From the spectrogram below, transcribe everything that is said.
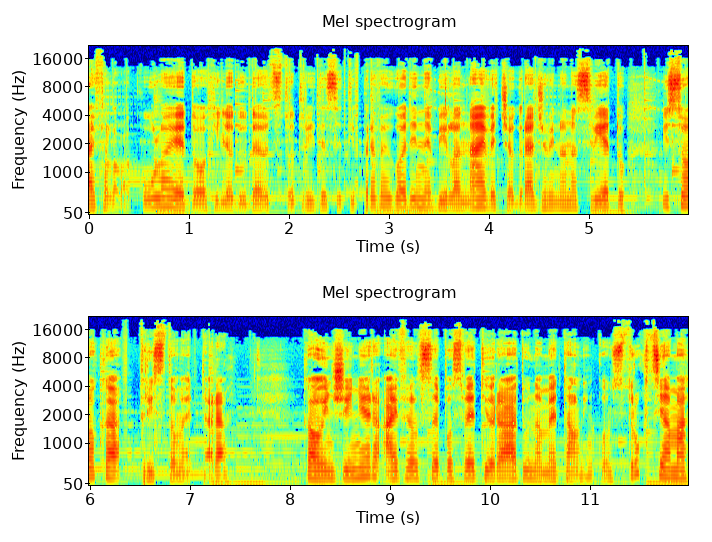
Eiffelova kula je do 1931. godine bila najveća građevina na svijetu, visoka 300 metara. Kao inženjer, Eiffel se posvetio radu na metalnim konstrukcijama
